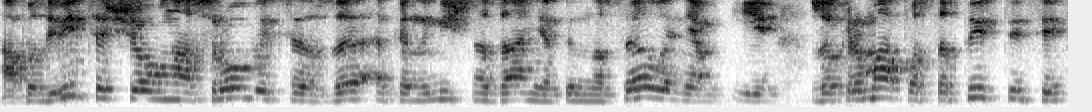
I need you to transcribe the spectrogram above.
А подивіться, що у нас робиться з економічно зайнятим населенням, і, зокрема, по статистиці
